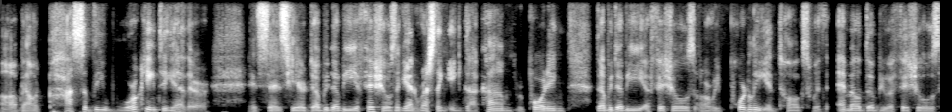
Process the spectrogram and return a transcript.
about possibly working together. It says here WWE officials, again, WrestlingInc.com reporting WWE officials are reportedly in talks with MLW officials.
